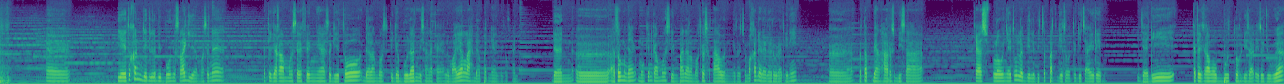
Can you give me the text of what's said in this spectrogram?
Eh, ya itu kan jadi lebih bonus lagi ya. Maksudnya ketika kamu savingnya segitu dalam waktu tiga bulan misalnya kayak lumayan lah dapatnya gitu kan. Dan eh, atau mungkin kamu simpan dalam waktu setahun gitu. Cuma kan dana darurat ini eh, tetap yang harus bisa cash flow-nya itu lebih lebih cepat gitu untuk dicairin. Jadi ketika kamu butuh di saat itu juga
